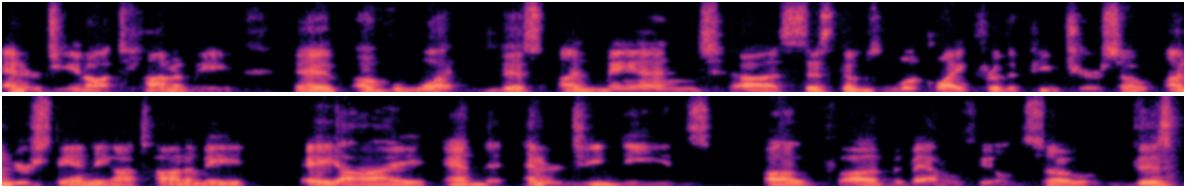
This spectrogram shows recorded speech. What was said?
energy and autonomy uh, of what this unmanned uh, systems look like for the future. So understanding autonomy, AI, and the energy needs of uh, the battlefield. So this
